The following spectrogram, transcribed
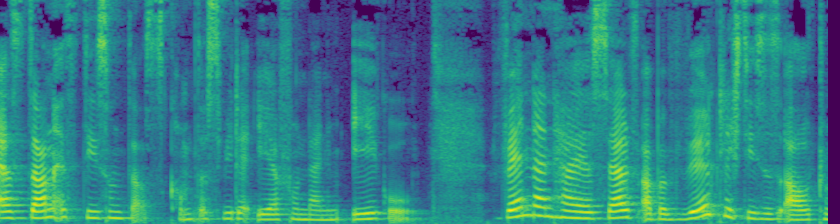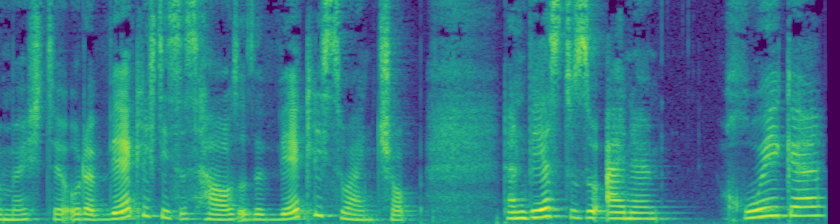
erst dann ist dies und das, kommt das wieder eher von deinem Ego. Wenn dein Higher Self aber wirklich dieses Auto möchte oder wirklich dieses Haus oder wirklich so einen Job, dann wirst du so eine ruhige,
